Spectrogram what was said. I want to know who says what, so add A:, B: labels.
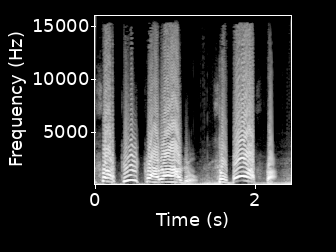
A: Isso aqui, caralho! Seu bosta!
